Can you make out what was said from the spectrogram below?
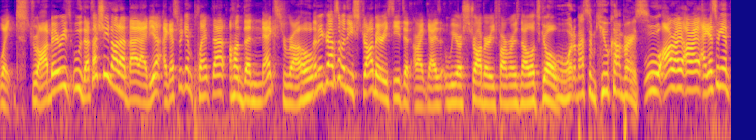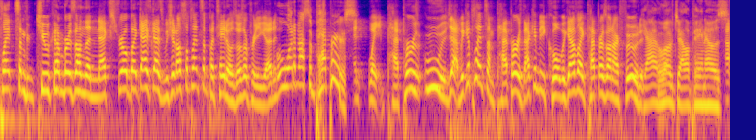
wait, strawberries? Ooh, that's actually not a bad idea. I guess we can plant that on the next row. Let me grab some of these strawberry seeds. And all right, guys, we are strawberry farmers now. Let's go. What about some cucumbers? Ooh, all right, all right. I guess we can plant some cucumbers on the next row. But guys, guys, we should also plant some potatoes. Those are pretty good. Ooh, what about some peppers? And wait, peppers? Ooh, yeah, we can plant some peppers. That could be cool. We can have like peppers on our food. yeah, I love jalapenos. Uh,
